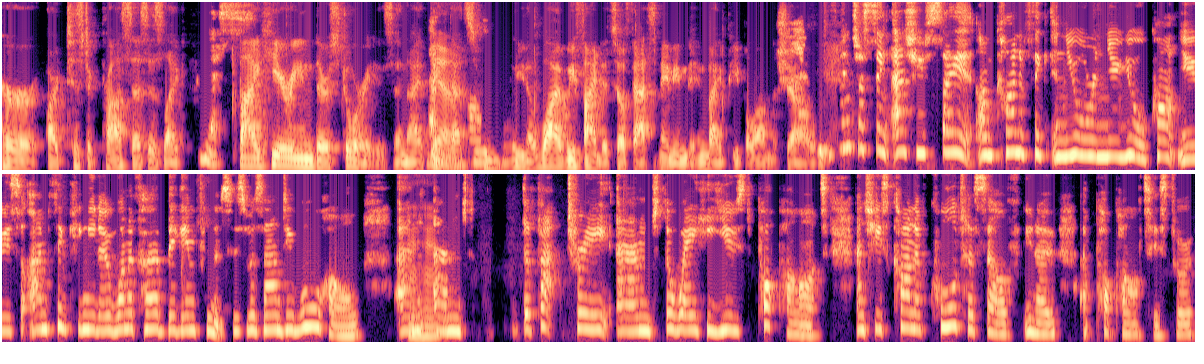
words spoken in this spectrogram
her artistic process is like yes. by hearing their stories and i think yeah. that's you know why we find it so fascinating to invite people on the show it's interesting as you say it i'm kind of thinking you're in new york aren't you so i'm thinking you know one of her big influences was andy warhol and mm-hmm. and the factory and the way he used pop art. And she's kind of called herself, you know, a pop artist, or,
